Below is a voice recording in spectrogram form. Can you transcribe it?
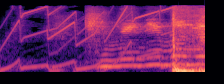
君に胸キュン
